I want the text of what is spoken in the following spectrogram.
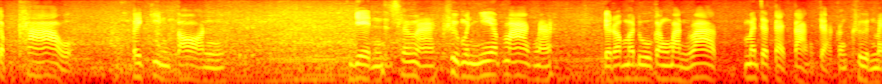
กับข้าวไปกินตอน เย็นใช่ไหมคือมันเงียบมากนะ เดี๋ยวเรามาดูกลางวันว่ามันจะแตกต่างจากกลางคืนไหม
